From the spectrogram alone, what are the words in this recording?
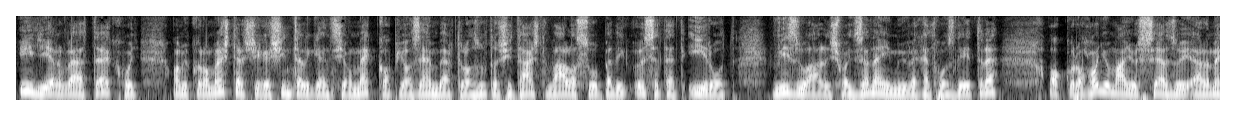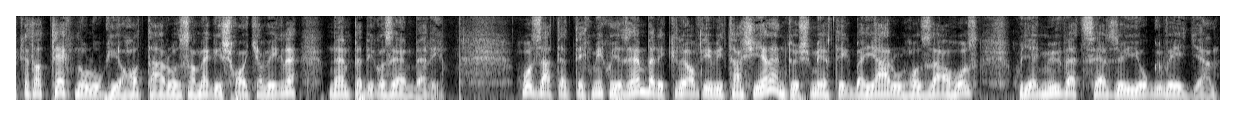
Így érveltek, hogy amikor a mesterséges intelligencia megkapja az embertől az utasítást, válaszol pedig összetett írott, vizuális vagy zenei műveket hoz létre, akkor a hagyományos szerzői elemeket a technológia határozza meg és hajtja végre, nem pedig az emberi. Hozzátették még, hogy az emberi kreativitás jelentős mértékben járul hozzához, hogy egy művet szerzői jog védjen.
